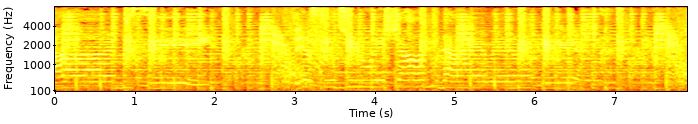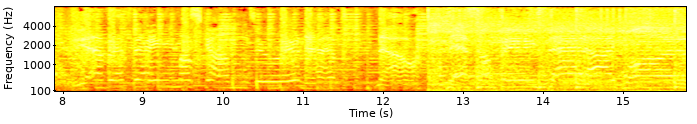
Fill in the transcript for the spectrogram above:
Hard to see this situation I'm in again. Everything must come to an end now. There's some things that I wanna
